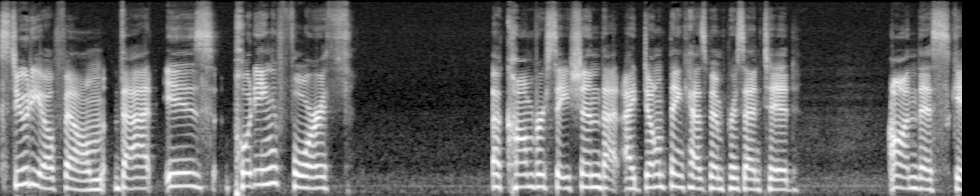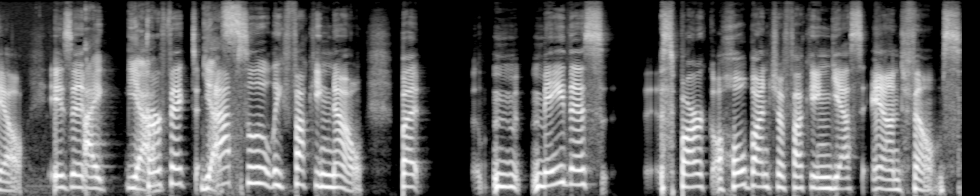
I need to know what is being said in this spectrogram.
studio film that is putting forth a conversation that I don't think has been presented on this scale. Is it I yeah. perfect? Yes. Absolutely fucking no. But m- may this spark a whole bunch of fucking yes and films.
